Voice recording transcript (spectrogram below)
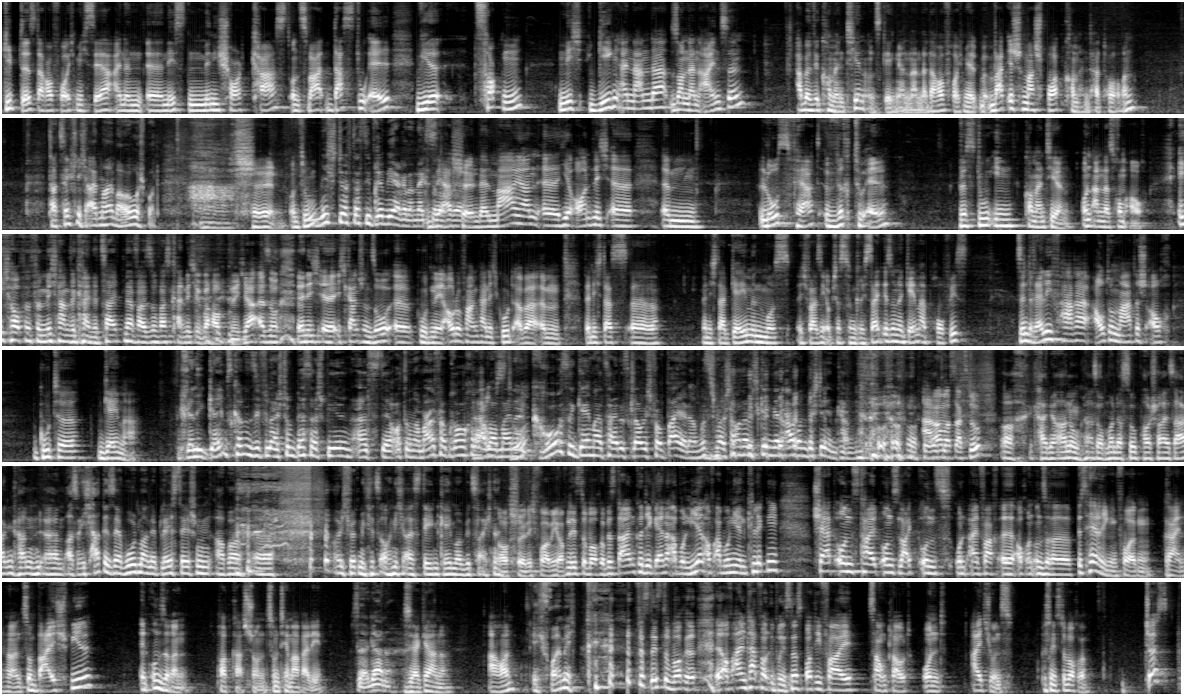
Gibt es, darauf freue ich mich sehr, einen äh, nächsten Mini-Shortcast und zwar das Duell. Wir zocken nicht gegeneinander, sondern einzeln, aber wir kommentieren uns gegeneinander. Darauf freue ich mich. Wart ihr schon mal Sportkommentatoren? Tatsächlich einmal bei Eurosport. Ach, schön. Und du? Mich dürfte das die Premiere dann nächste Woche. Sehr schön. Wenn Marian äh, hier ordentlich äh, ähm, losfährt, virtuell, wirst du ihn kommentieren. Und andersrum auch. Ich hoffe, für mich haben wir keine Zeit mehr, weil sowas kann ich überhaupt nicht. Ja, also wenn ich, äh, ich kann schon so äh, gut, nee, Autofahren kann ich gut, aber ähm, wenn ich das, äh, wenn ich da gamen muss, ich weiß nicht, ob ich das so hinkriege. Seid ihr so eine Gamer-Profis? Sind Rallye-Fahrer automatisch auch gute Gamer? Rallye Games können sie vielleicht schon besser spielen als der Otto Normalverbraucher, aber Glaubst meine du? große Gamerzeit ist, glaube ich, vorbei. Da muss ich mal schauen, ob ich gegen den Aaron bestehen kann. Aaron, was sagst du? Ach, keine Ahnung, also ob man das so pauschal sagen kann. Ähm, also ich hatte sehr wohl mal eine Playstation, aber äh, ich würde mich jetzt auch nicht als den Gamer bezeichnen. Auch schön, ich freue mich auf nächste Woche. Bis dahin könnt ihr gerne abonnieren, auf Abonnieren klicken. Shared uns, teilt uns, liked uns und einfach äh, auch in unsere bisherigen Folgen reinhören. Zum Beispiel in unseren Podcast schon zum Thema Rallye. Sehr gerne. Sehr gerne. Aaron, Ich freue mich. bis nächste Woche. Äh, auf allen Plattformen übrigens, ne? Spotify, Soundcloud und iTunes. Bis nächste Woche. Tschüss!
